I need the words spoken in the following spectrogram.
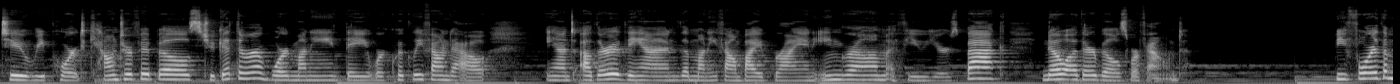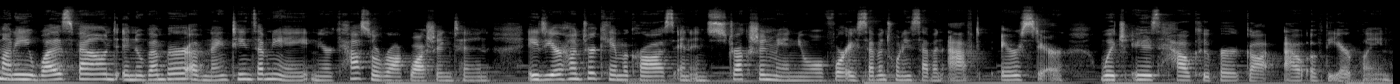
to report counterfeit bills to get the reward money, they were quickly found out and other than the money found by Brian Ingram a few years back, no other bills were found. Before the money was found in November of 1978 near Castle Rock, Washington, a deer hunter came across an instruction manual for a 727 aft air stair, which is how Cooper got out of the airplane.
